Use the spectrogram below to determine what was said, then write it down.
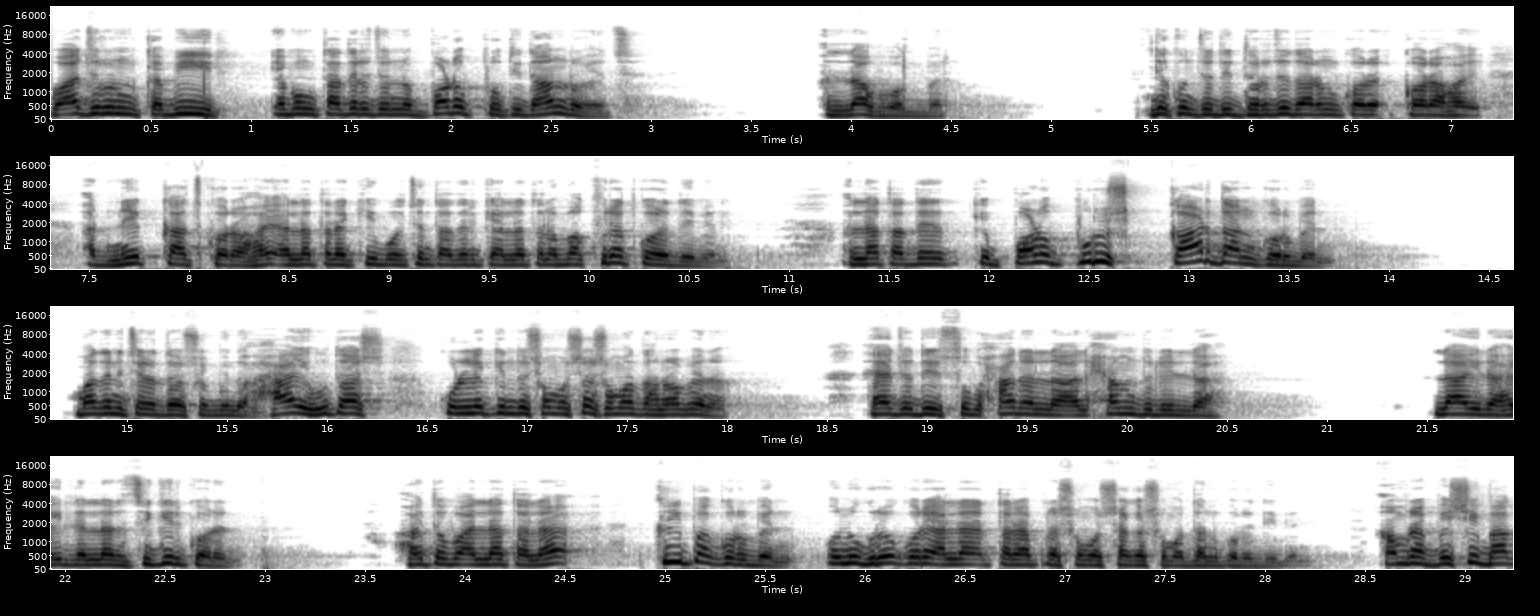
ওয়াজরুন কবির। এবং তাদের জন্য বড় প্রতিদান রয়েছে। আল্লাহ আকবর। দেখুন, যদি ধৈর্য ধারণ করা হয় আর নেক কাজ করা হয়, আল্লাহ তালা কি বলছেন? তাদেরকে আল্লাহ তালা মাগফিরাত করে দেবেন। আল্লাহ তাদেরকে বড় পুরস্কার দান করবেন। মাদানী দর্শক বিন্দু হাই হুতাশ, করলে কিন্তু সমস্যার সমাধান হবে না। হ্যাঁ যদি সুবহান আল্লাহ আলহামদুলিল্লাহ, লা ইলাহা ইল্লাল্লাহর জিকির করেন হয়তো বা আল্লাহ তালা কৃপা করবেন, অনুগ্রহ করে আল্লাহ তালা আপনার সমস্যাকে সমাধান করে দিবেন। আমরা বেশিরভাগ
